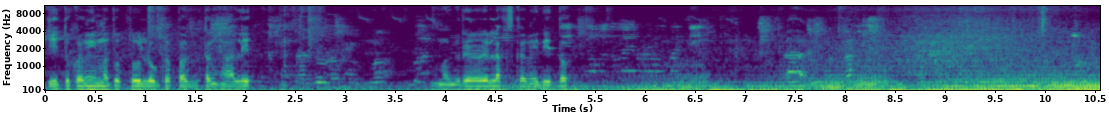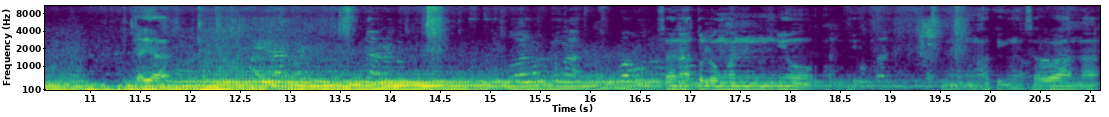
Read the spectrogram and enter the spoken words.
Dito kami matutulog kapag tanghali. Magre-relax kami dito. Kaya Sana tulungan nyo ang aking asawa na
